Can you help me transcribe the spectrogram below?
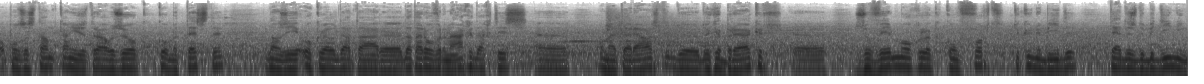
op onze stand kan je ze trouwens ook komen testen, dan zie je ook wel dat, daar, dat daarover nagedacht is uh, om uiteraard de, de gebruiker uh, zoveel mogelijk comfort te kunnen bieden tijdens de bediening.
